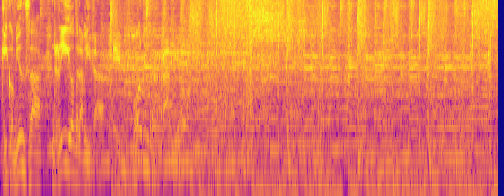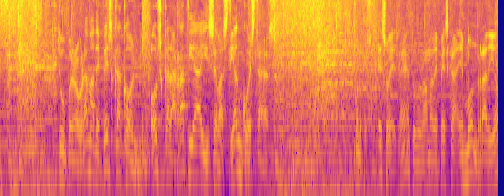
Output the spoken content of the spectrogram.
Aquí comienza Río de la Vida en Bon Radio. Tu programa de pesca con Óscar Arratia y Sebastián Cuestas. Bueno, pues eso es, ¿eh? tu programa de pesca en Mon Radio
